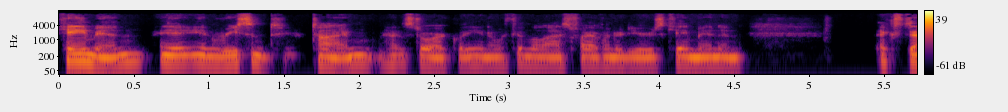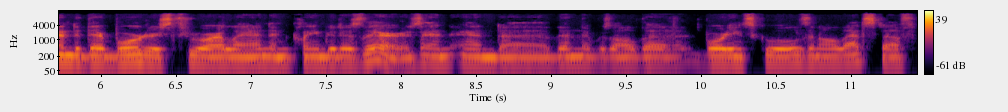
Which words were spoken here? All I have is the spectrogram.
came in, in recent time historically you know within the last 500 years came in and extended their borders through our land and claimed it as theirs. And and uh, then there was all the boarding schools and all that stuff.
